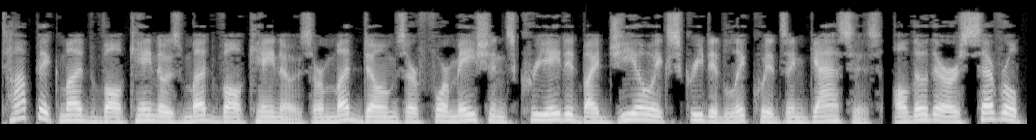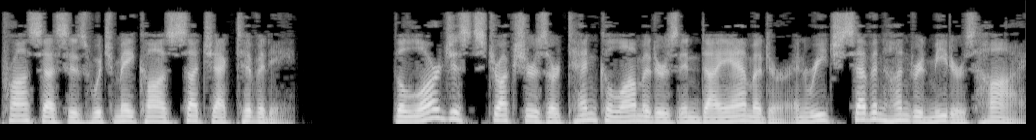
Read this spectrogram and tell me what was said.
Topic mud volcanoes Mud volcanoes or mud domes are formations created by geo-excreted liquids and gases, although there are several processes which may cause such activity. The largest structures are 10 km in diameter and reach 700 meters high.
